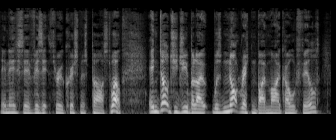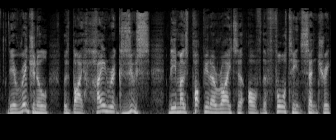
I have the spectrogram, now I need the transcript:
in this visit through Christmas past. Well, In Dulci Jubilo was not written by Mike Oldfield. The original was by Heinrich Zeus, the most popular writer of the 14th century.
